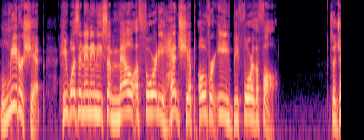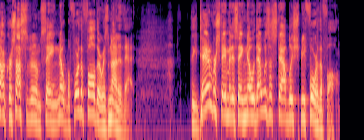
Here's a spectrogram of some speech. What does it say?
leadership he wasn't in any some male authority headship over Eve before the fall. So John Chrysostom saying, no, before the fall, there was none of that. The Danvers statement is saying, no, that was established before the fall.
